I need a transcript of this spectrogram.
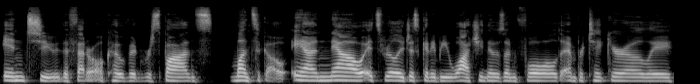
into the federal COVID response months ago. And now it's really just going to be watching those unfold and particularly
